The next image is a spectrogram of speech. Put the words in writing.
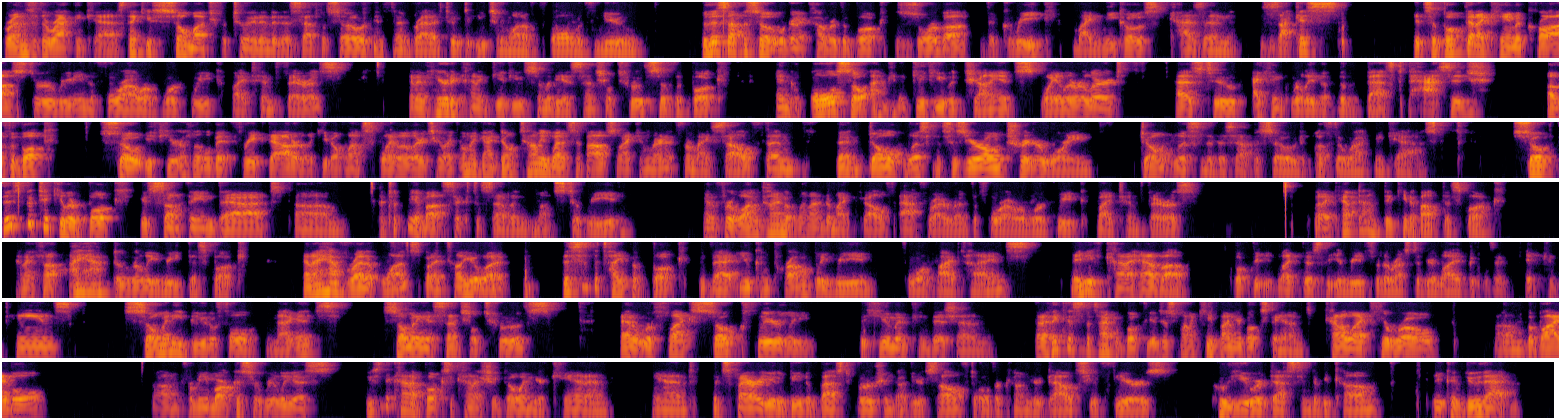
Friends of the Arachnicast, thank you so much for tuning into this episode. Infinite gratitude to each and one of all of you. For this episode, we're going to cover the book Zorba the Greek by Nikos Kazantzakis. It's a book that I came across through reading The Four Hour Work Week by Tim Ferriss. And I'm here to kind of give you some of the essential truths of the book. And also, I'm going to give you a giant spoiler alert as to, I think, really the, the best passage of the book. So if you're a little bit freaked out or like you don't want spoiler alerts, you're like, oh my God, don't tell me what it's about so I can learn it for myself, then then don't listen. This is your own trigger warning. Don't listen to this episode of the Rock Me Cast. So this particular book is something that um, it took me about six to seven months to read. And for a long time, it went onto my shelf after I read The Four Hour Work Week by Tim Ferriss. But I kept on thinking about this book. And I thought, I have to really read this book. And I have read it once, but I tell you what, this is the type of book that you can probably read four or five times. Maybe you kind of have a book that you, like this that you read for the rest of your life because it, it contains so many beautiful nuggets, so many essential truths and it reflects so clearly the human condition that I think this is the type of book that you just want to keep on your book stand, kind of like Thoreau, um, the Bible. Um, for me, Marcus Aurelius. These are the kind of books that kind of should go in your canon and inspire you to be the best version of yourself, to overcome your doubts, your fears, who you are destined to become. You can do that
